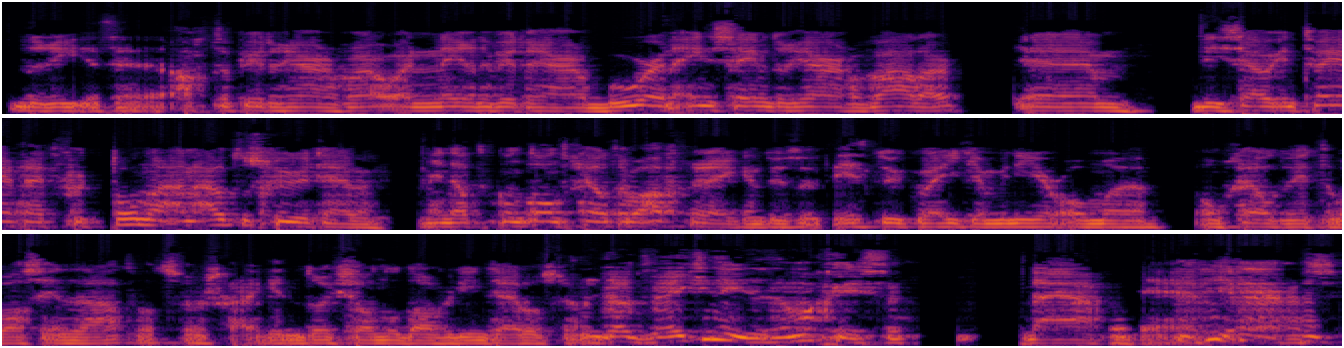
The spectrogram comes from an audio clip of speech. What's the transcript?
drie, het zijn een 48-jarige vrouw en een 49-jarige boer en een 71-jarige vader. Die zou in twee jaar tijd voor tonnen aan auto's gehuurd hebben. En dat contant geld hebben afgerekend. Dus het is natuurlijk een beetje een manier om, eh, om geld wit te wassen inderdaad. Wat ze waarschijnlijk in de drugshandel dan verdiend hebben of zo. Dat weet je niet, dat is helemaal gissen. Nou ja, eh, ergens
